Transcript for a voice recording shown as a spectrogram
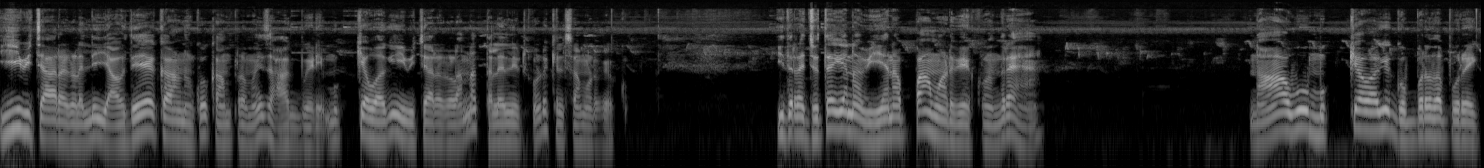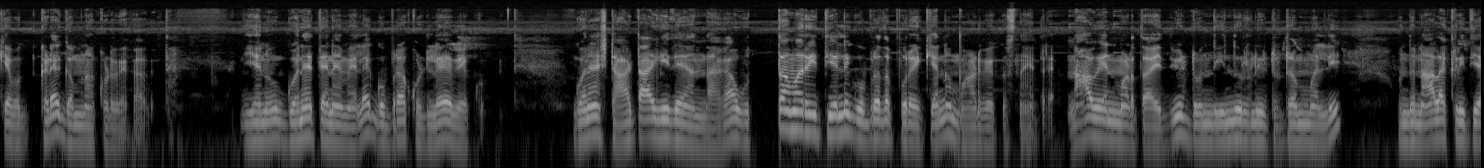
ಈ ವಿಚಾರಗಳಲ್ಲಿ ಯಾವುದೇ ಕಾರಣಕ್ಕೂ ಕಾಂಪ್ರಮೈಸ್ ಆಗಬೇಡಿ. ಮುಖ್ಯವಾಗಿ ಈ ವಿಚಾರಗಳನ್ನು ತಲೆಯಲ್ಲಿಟ್ಕೊಂಡು ಕೆಲಸ ಮಾಡಬೇಕು. ಇದರ ಜೊತೆಗೆ ನಾವು ಏನಪ್ಪ ಮಾಡಬೇಕು ಅಂದರೆ, ನಾವು ಮುಖ್ಯವಾಗಿ ಗೊಬ್ಬರದ ಪೂರೈಕೆ ಕಡೆ ಗಮನ ಕೊಡಬೇಕಾಗುತ್ತೆ. ಏನು, ಗೊನೆ ತೆನೆ ಮೇಲೆ ಗೊಬ್ಬರ ಕೊಡಲೇಬೇಕು. ಗೊನೆ ಸ್ಟಾರ್ಟ್ ಆಗಿದೆ ಅಂದಾಗ ಉತ್ತಮ ರೀತಿಯಲ್ಲಿ ಗೊಬ್ಬರದ ಪೂರೈಕೆಯನ್ನು ಮಾಡಬೇಕು ಸ್ನೇಹಿತರೆ. ನಾವೇನು ಮಾಡ್ತಾ ಇದ್ವಿ ಒಂದು ಇನ್ನೂರು ಲೀಟ್ರ್ ಡ್ರಮ್ಮಲ್ಲಿ ಒಂದು ನಾಲ್ಕು ರೀತಿಯ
